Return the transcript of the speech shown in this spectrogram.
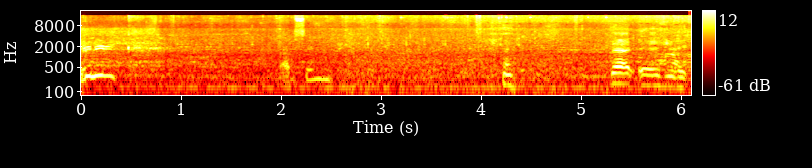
Unique. I've seen. that is unique.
